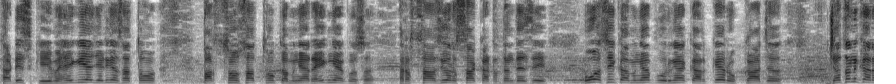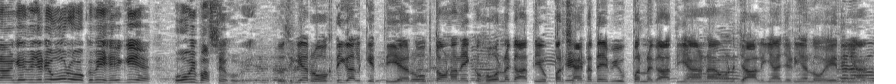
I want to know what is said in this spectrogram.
ਸਾਡੀ ਸਕੀਮ ਹੈਗੀ ਆ ਜਿਹੜੀਆਂ ਸਾਥੋਂ, ਪਰਸੋਂ ਸਾਥੋਂ ਕਮੀਆਂ ਰਹਿ ਗਈਆਂ ਕੁਛ। ਰੱਸਾ ਸੀ, ਉਹ ਰੱਸਾ ਕੱਟ ਦਿੰਦੇ ਸੀ। ਉਹ ਅਸੀਂ ਕਮੀਆਂ ਪੂਰੀਆਂ ਕਰਕੇ ਰੋਕਾਂ 'ਚ ਯਤਨ ਕਰਾਂਗੇ ਵੀ ਜਿਹੜੀ ਉਹ ਰੋਕ ਵੀ ਹੈਗੀ ਹੈ, ਉਹ ਵੀ ਪਾਸੇ ਹੋਵੇ। ਤੁਸੀਂ ਕਿਹਾ ਰੋਕ ਦੀ ਗੱਲ ਕੀਤੀ ਹੈ। ਰੋਕ ਤਾਂ ਉਹਨਾਂ ਨੇ ਇੱਕ ਹੋਰ ਲਗਾਤੀ, ਉੱਪਰ ਸ਼ੈੱਡ ਦੇ ਵੀ ਉੱਪਰ ਲਗਾਤੀਆਂ, ਹਨਾ? ਹੁਣ ਜਾਲੀਆਂ ਜਿਹੜੀਆਂ ਲੋਹੇ ਦੀਆਂ,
